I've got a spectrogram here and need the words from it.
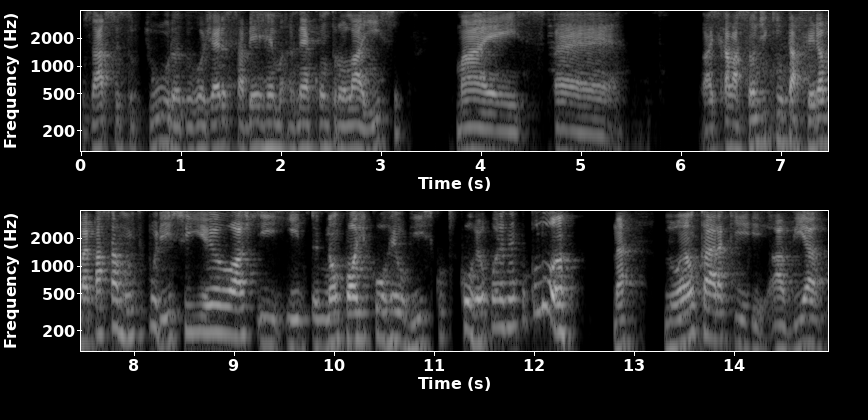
usar sua estrutura, do Rogério saber né, controlar isso, mas é, a escalação de quinta-feira vai passar muito por isso e eu acho e, e, não pode correr o risco que correu, por exemplo, com o Luan, né? Luan é um cara que havia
